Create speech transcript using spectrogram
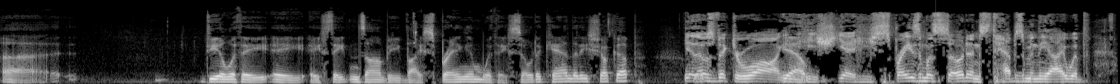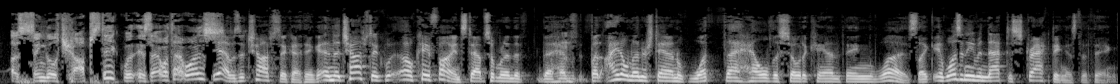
uh, deal with a, a, a Satan zombie by spraying him with a soda can that he shook up. Yeah, that was Victor Wong. Yeah. he, yeah, he sprays him with soda and stabs him in the eye with a single chopstick. Is that what that was? Yeah, it was a chopstick, I think. And the chopstick, okay, fine, stab someone in the, the head. Mm-hmm. But I don't understand what the hell the soda can thing was. Like, it wasn't even that distracting as the thing.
